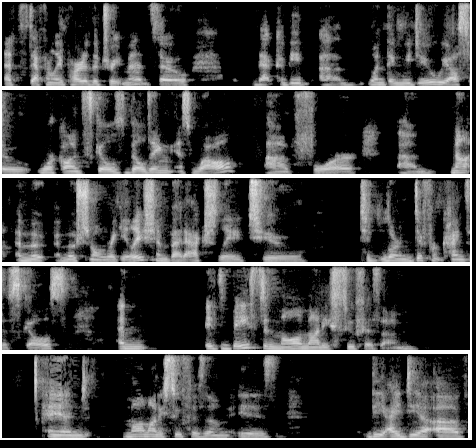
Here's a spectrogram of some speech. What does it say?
That's definitely part of the treatment. So that could be um, one thing we do. We also work on skills building as well uh, for um, not emo- emotional regulation but actually to to learn different kinds of skills. And it's based in Malamati Sufism. And Malamati Sufism is the idea of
